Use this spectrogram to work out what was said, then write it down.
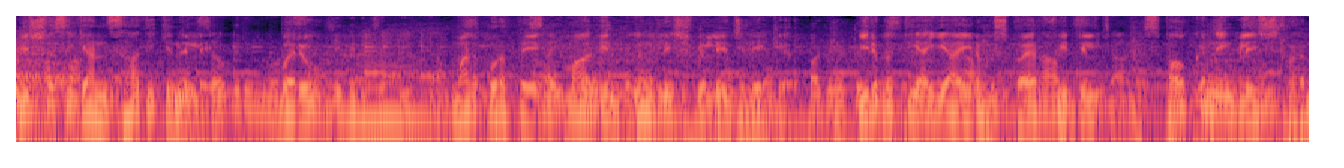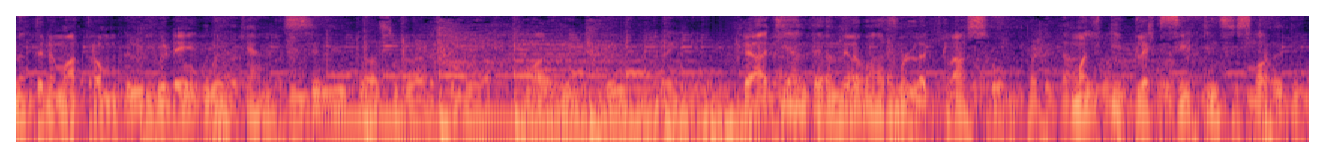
വിശ്വസിക്കാൻ സാധിക്കുന്നില്ലേ? വരൂ. മലപ്പുറത്തെ മാദിൻ ഇംഗ്ലീഷ് വില്ലേജിലേക്ക് ഇരുപത്തി അയ്യായിരം സ്ക്വയർ ഫീറ്റിൽ സ്പോക്കൺ ഇംഗ്ലീഷ് പഠനത്തിന് മാത്രം ഇവിടെ ഒരു ക്യാമ്പസ്. ഇന്റർവ്യൂ ക്ലാസുകൾ അടക്കമുള്ള മാദിൻ ട്രെയിനിങ് രാജ്യാന്തര നിലവാരമുള്ള class room multiplex seating system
